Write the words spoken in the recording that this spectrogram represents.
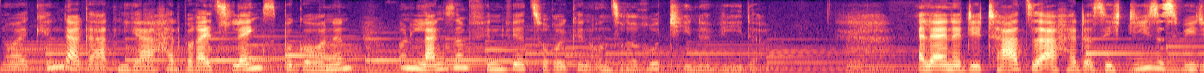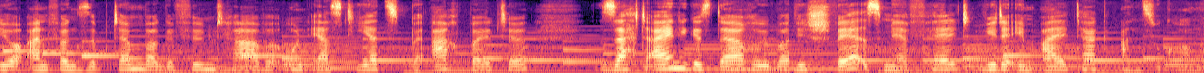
Neue Kindergartenjahr hat bereits längst begonnen und langsam finden wir zurück in unsere Routine wieder. Alleine die Tatsache, dass ich dieses Video Anfang September gefilmt habe und erst jetzt bearbeite, sagt einiges darüber, wie schwer es mir fällt, wieder im Alltag anzukommen.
